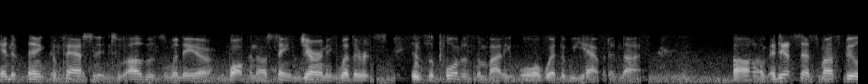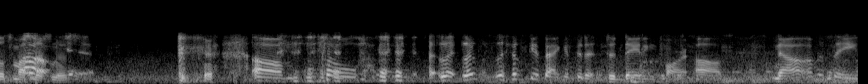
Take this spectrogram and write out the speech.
and, and compassionate to others when they are walking our same journey, whether it's in support of somebody or whether we have it or not. Um, and that's that's my spiel to my oh, listeners. yeah. um, so let, let's let's get back into the, the dating part. Um, now I'm gonna say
